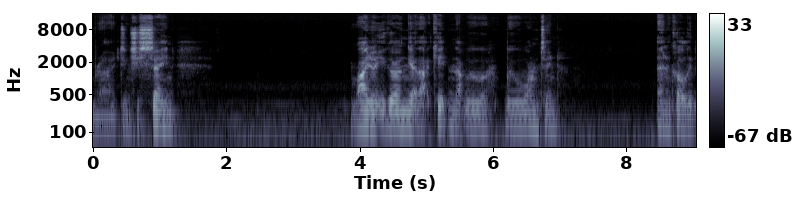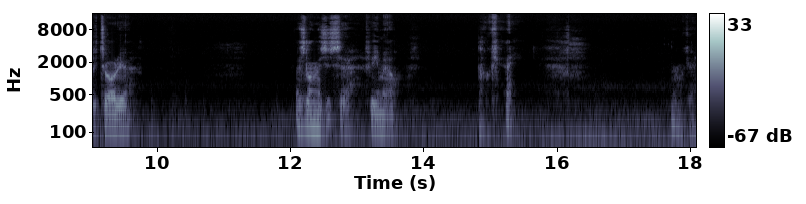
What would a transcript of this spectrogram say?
Right, and she's saying, why don't you go and get that kitten that we were, we were wanting? And called it Victoria. As long as it's a female. Okay. Okay.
